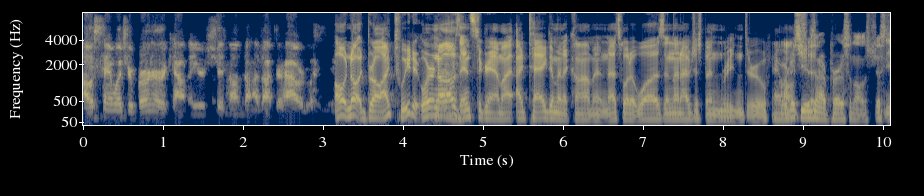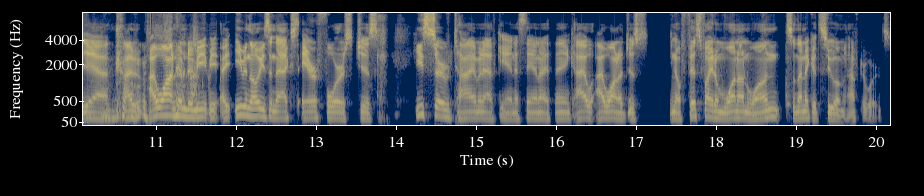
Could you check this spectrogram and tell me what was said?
I was saying, what's your burner account that you're shitting on Dr. Howard with? Oh no, bro! I tweeted, or no, Yeah. that was Instagram. I, I tagged him in a comment. And that's what it was, and then I've just been reading through. Yeah, we're all just shit. using our personals. Just Yeah, I, I want him to meet me, I- even though he's an ex Air Force. Just he's served time in Afghanistan. I think I I want to just you know fist fight him one on one, so then I could sue him afterwards.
